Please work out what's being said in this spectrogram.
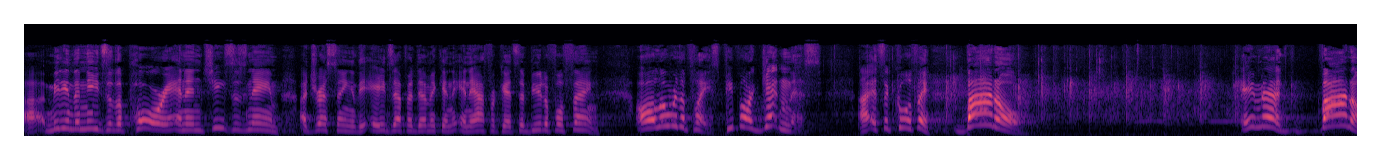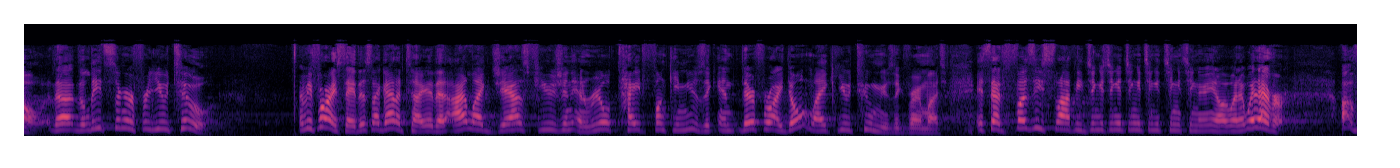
uh, meeting the needs of the poor and in jesus name addressing the aids epidemic in, in africa. It's a beautiful thing all over the place people are getting this uh, it's a cool thing bono Amen. Bono, the, the lead singer for U2. And before I say this, I got to tell you that I like jazz fusion and real tight, funky music, and therefore I don't like U2 music very much. It's that fuzzy, sloppy, jinga, jinga, jinga, jinga, jinga, jinga, you know, whatever. Uh,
